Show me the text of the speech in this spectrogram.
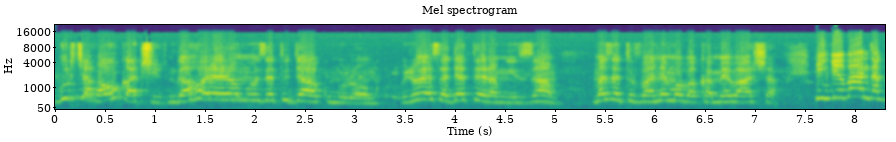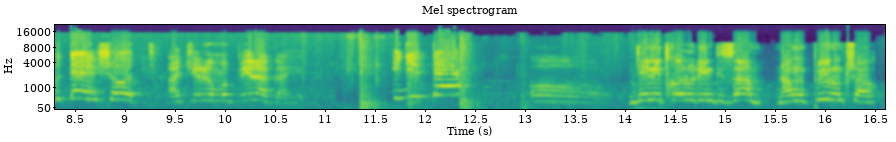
gutya nkawukacira. Ngaho rero muze tujya ku murongo. Buri wese ajya atera mu izamu maze tuvanemo bakame basha. Nijya ubanza gutera ishoti. Akira umupira gahe igite? Njye nitwa rurinda izamu nta mupira uncaho.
